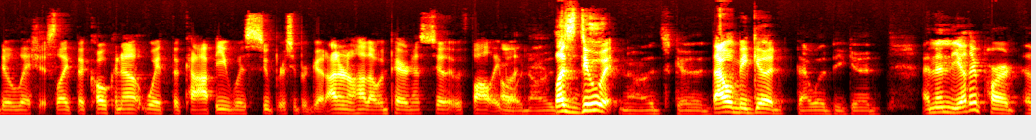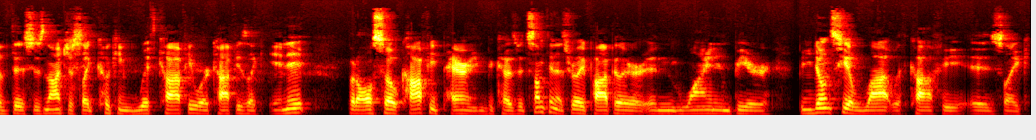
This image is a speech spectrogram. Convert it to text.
delicious. Like the coconut with the coffee was super super good. I don't know how that would pair necessarily with Folly, oh but no, let's do it. no, it's good. That would be good. That would be good. And then the other part of this is not just like cooking with coffee, where coffee's like in it, but also coffee pairing because it's something that's really popular in wine and beer, but you don't see a lot with coffee is like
